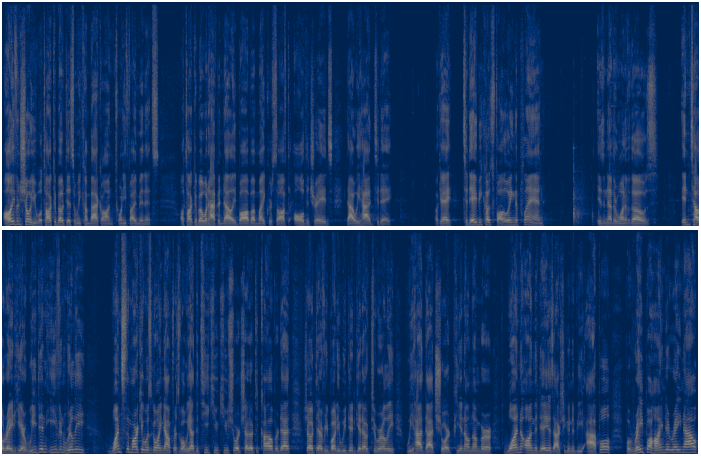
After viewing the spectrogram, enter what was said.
I'll even show you. We'll talk about this when we come back on, 25 minutes. I'll talk about what happened to Alibaba, Microsoft, all the trades that we had today. Okay? Today, because following the plan is another one of those. Intel right here. We didn't even really, once the market was going down, first of all, we had the TQQ short. Shout out to Kyle Burdett. Shout out to everybody. We did get out too early. We had that short. P&L number one on the day is actually going to be Apple, but right behind it right now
